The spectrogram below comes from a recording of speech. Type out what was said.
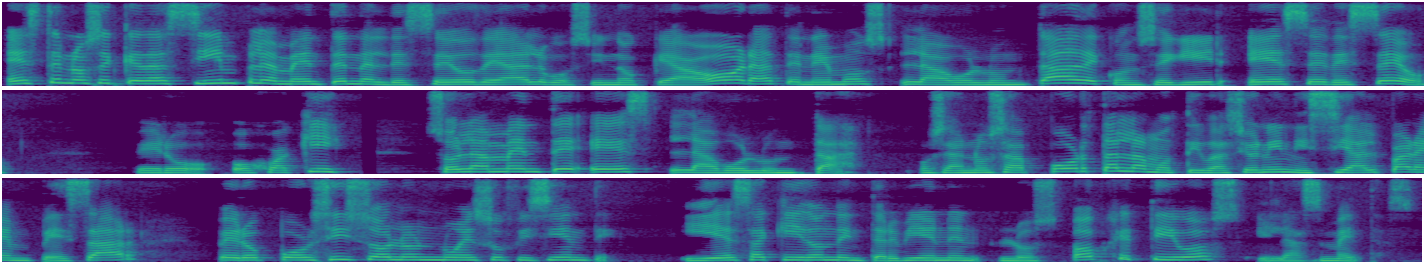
Este no se queda simplemente en el deseo de algo, sino que ahora tenemos la voluntad de conseguir ese deseo. Pero ojo aquí, solamente es la voluntad. O sea, nos aporta la motivación inicial para empezar, pero por sí solo no es suficiente. Y es aquí donde intervienen los objetivos y las metas.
